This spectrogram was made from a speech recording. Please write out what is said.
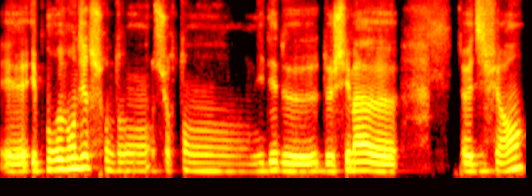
Et, pour rebondir sur ton sur ton idée de, schéma différent,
